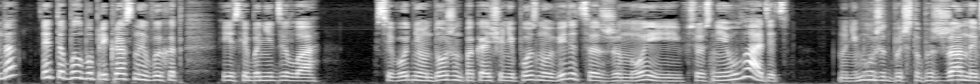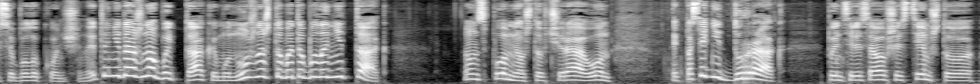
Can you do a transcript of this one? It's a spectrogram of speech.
Да, это был бы прекрасный выход, если бы не дела — Сегодня он должен, пока еще не поздно, увидеться с женой и все с ней уладить. Но не может быть, чтобы с Жанной все было кончено. Это не должно быть так, ему нужно, чтобы это было не так. Он вспомнил, что вчера он, как последний дурак, поинтересовавшись тем, что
